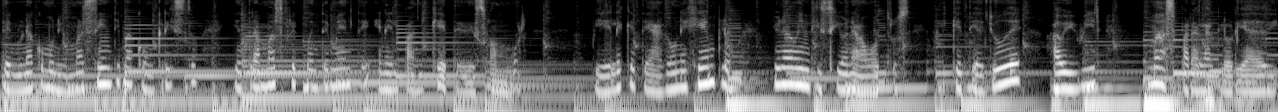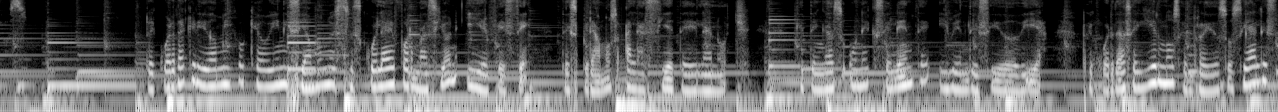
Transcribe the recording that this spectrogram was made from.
Ten una comunión más íntima con Cristo y entra más frecuentemente en el banquete de su amor. Pídele que te haga un ejemplo y una bendición a otros y que te ayude a vivir más para la gloria de Dios. Recuerda querido amigo que hoy iniciamos nuestra escuela de formación IFC. Te esperamos a las 7 de la noche. Que tengas un excelente y bendecido día. Recuerda seguirnos en redes sociales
